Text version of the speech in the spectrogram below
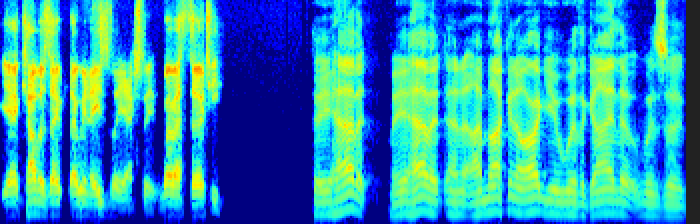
yeah, covers they, they win easily actually. We're about 30. There you have it. There you have it. And I'm not going to argue with a guy that was a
